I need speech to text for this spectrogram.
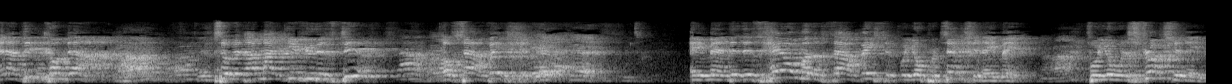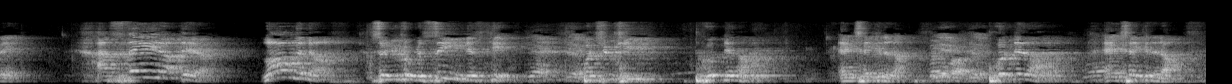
And I didn't come down. So that I might give you this gift of salvation. Amen. This helmet of salvation for your protection. Amen. Uh-huh. For your instruction. Amen. I stayed up there long enough so you could receive this gift. But you keep putting it on and taking it off. Putting it on and taking it off.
